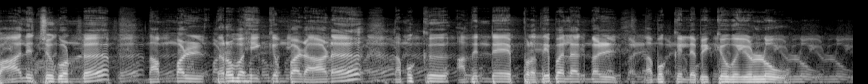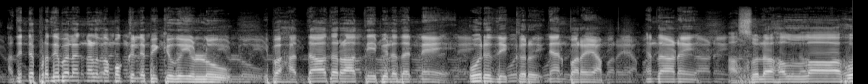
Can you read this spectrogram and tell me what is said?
പാലിച്ചുകൊണ്ട് നമ്മൾ നിർവഹിക്കുമ്പോഴാണ് നമുക്ക് അതിന്റെ പ്രതിഫലങ്ങൾ നമുക്ക് ലഭിക്കുകയുള്ളൂ. അതിന്റെ പ്രതിഫലങ്ങൾ നമുക്ക് ലഭിക്കുകയുള്ളൂ. ഇപ്പൊ ഹദ്ദാദ് റാത്തീബിൽ തന്നെ ഒരു ദിക്കർ ഞാൻ പറയാം. എന്താണ്? അസുലഹല്ലാഹു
